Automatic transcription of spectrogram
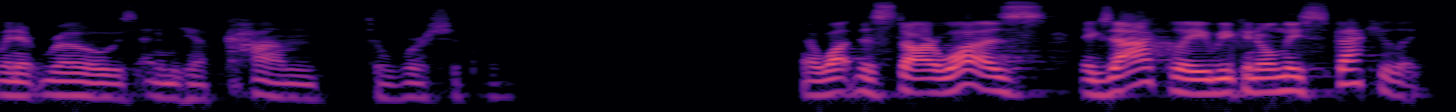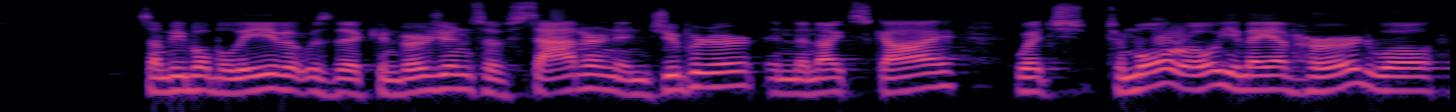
when it rose, and we have come to worship him. Now, what this star was exactly, we can only speculate. Some people believe it was the convergence of Saturn and Jupiter in the night sky, which tomorrow, you may have heard, will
